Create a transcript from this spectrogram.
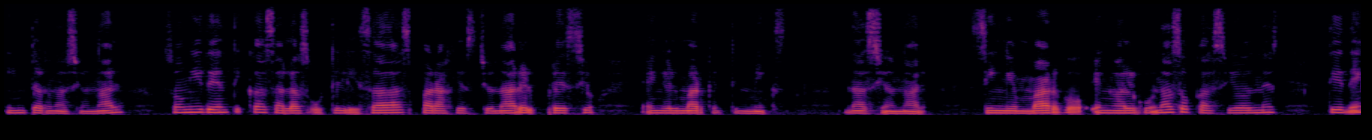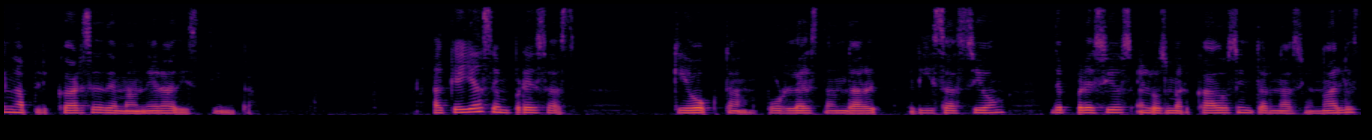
internacional son idénticas a las utilizadas para gestionar el precio en el marketing mix nacional. Sin embargo, en algunas ocasiones tienden a aplicarse de manera distinta. Aquellas empresas que optan por la estandarización de precios en los mercados internacionales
